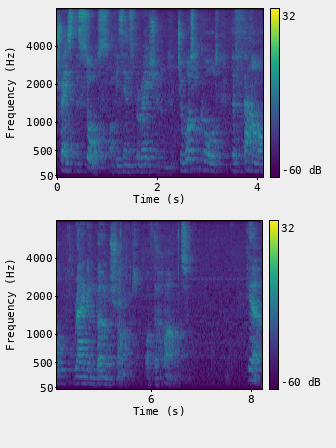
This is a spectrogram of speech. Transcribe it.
traced the source of his inspiration to what he called the foul rag and bone shop of the heart. Here,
